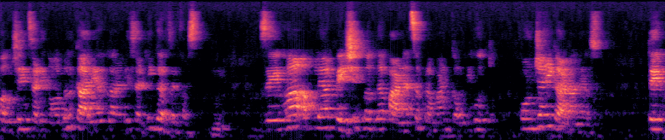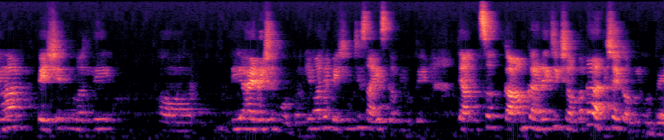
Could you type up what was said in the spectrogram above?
फंक्शनिंगसाठी नॉर्मल कार्यकारिणीसाठी गरजेचं असतं. जेव्हा आपल्या पेशींमधलं पाण्याचं प्रमाण कमी होतं कोणत्याही कारणाने असो तेव्हा पेशींमधली डिहायड्रेशन होतं किंवा त्या पेशींची साईज कमी होते त्यांचं काम करण्याची क्षमता अतिशय कमी होते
